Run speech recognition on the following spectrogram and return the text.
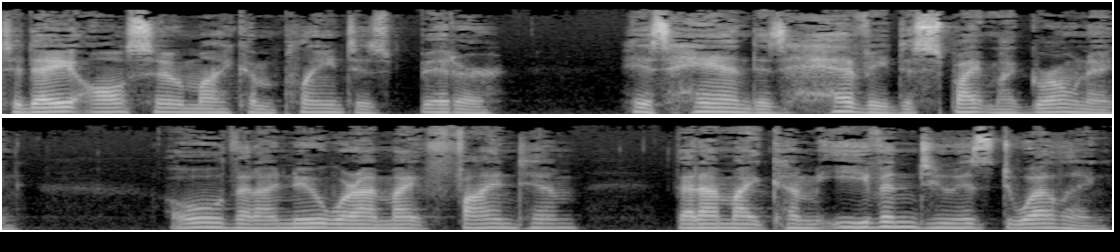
Today also my complaint is bitter. His hand is heavy despite my groaning. Oh, that I knew where I might find him, that I might come even to his dwelling.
